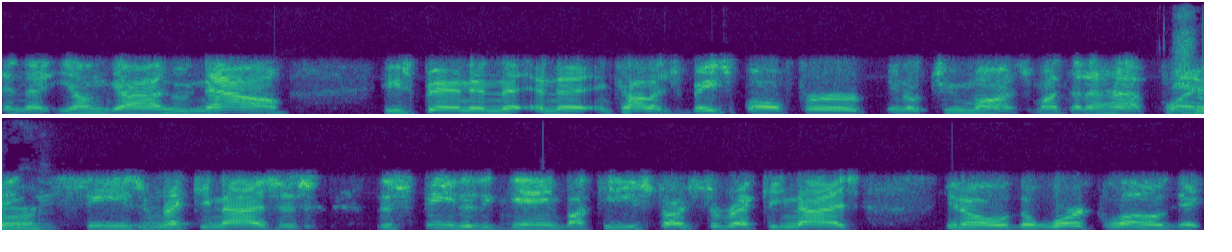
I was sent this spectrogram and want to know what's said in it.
and that young guy who now he's been in the in the in college baseball for you know two months, month and a half playing. Sure. He sees and recognizes the speed of the game. Bucky, he starts to recognize, you know, the workload that,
